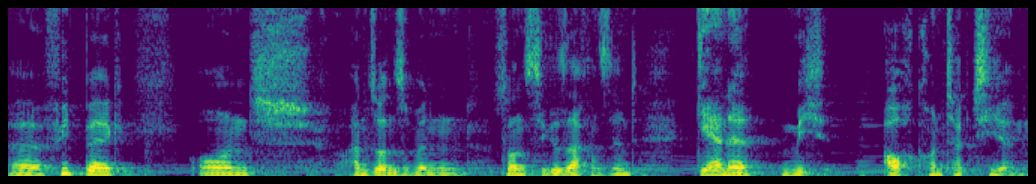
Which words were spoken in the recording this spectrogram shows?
äh, Feedback. Und ansonsten, wenn sonstige Sachen sind, gerne mich auch kontaktieren.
